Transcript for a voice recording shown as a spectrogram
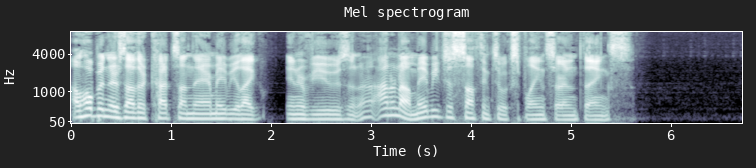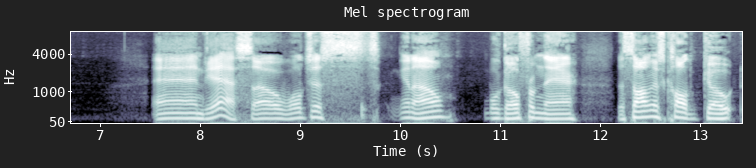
I'm hoping there's other cuts on there, maybe like interviews and I don't know, maybe just something to explain certain things. And yeah, so we'll just, you know, we'll go from there. The song is called Goat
